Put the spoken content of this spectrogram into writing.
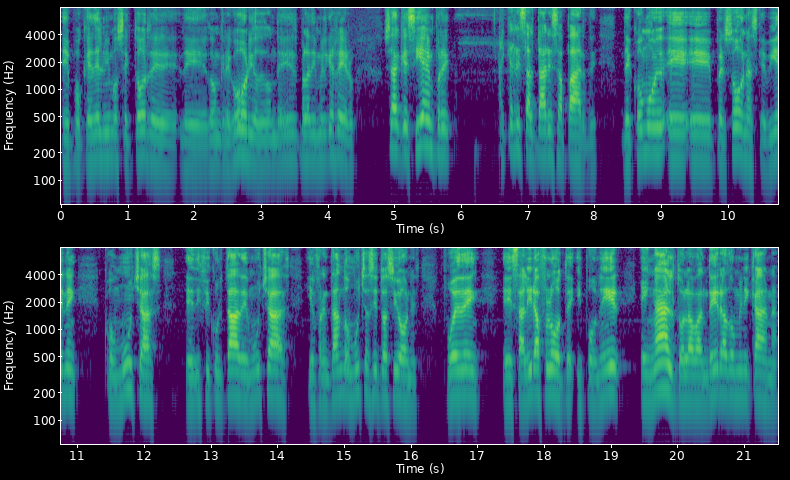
eh, porque es del mismo sector de, de, Don Gregorio, de donde es Vladimir Guerrero. O sea que siempre hay que resaltar esa parte de cómo personas que vienen con muchas dificultades, muchas y enfrentando muchas situaciones, pueden eh, salir a flote y poner en alto la bandera dominicana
